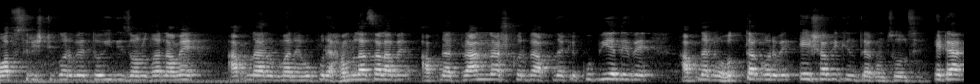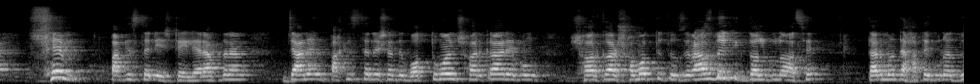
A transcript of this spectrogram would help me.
মত সৃষ্টি করবে, তৈরি জনতা নামে আপনার মানে উপরে হামলা চালাবে, আপনার প্রাণ নাশ করবে, আপনাকে কুপিয়ে দেবে, আপনাকে হত্যা করবে, এইসবই কিন্তু এখন চলছে। এটা সেম পাকিস্তানি স্টাইল আর আপনারা জানেন, পাকিস্তানের সাথে বর্তমান সরকার এবং সরকার সমর্থিত যে রাজনৈতিক দলগুলো আছে, তার মধ্যে হাতে গোনা দু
